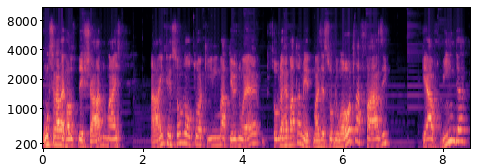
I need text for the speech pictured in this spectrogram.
Um será levado, outro deixado, mas a intenção do autor aqui em Mateus não é sobre o arrebatamento, mas é sobre uma outra fase, que é a vinda,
